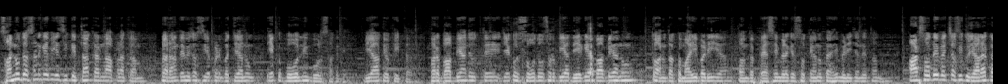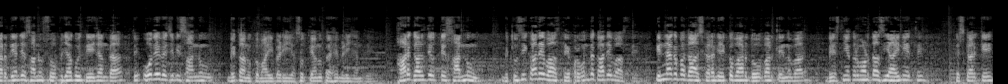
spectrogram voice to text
ਸਾਨੂੰ ਦੱਸਣਗੇ ਵੀ ਅਸੀਂ ਕਿੱਦਾਂ ਕਰਨਾ ਆਪਣਾ ਕੰਮ। ਘਰਾਂ ਦੇ ਵਿੱਚ ਅਸੀਂ ਆਪਣੇ ਬੱਚਿਆਂ ਨੂੰ ਇੱਕ ਬੋਲ ਨਹੀਂ ਬੋਲ ਸਕਦੇ। ਵਿਆਹ ਕਿਉਂ ਕੀਤਾ? ਪਰ ਬਾਬਿਆਂ ਦੇ ਉੱਤੇ ਜੇ ਕੋਈ 100 200 ਰੁਪਇਆ ਦੇ ਗਿਆ ਬਾਬਿਆਂ ਨੂੰ, ਤੁਹਾਨੂੰ ਤਾਂ ਕਮਾਈ ਬੜੀ ਆ, ਤੁਹਾਨੂੰ ਤਾਂ ਪੈਸੇ ਮਿਲ ਕੇ ਸੁੱਤਿਆਂ ਨੂੰ ਪੈਸੇ ਮਿਲ ਜਾਂਦੇ ਤੁਹਾਨੂੰ। 800 ਦੇ ਵਿੱਚ ਅਸੀਂ ਗੁਜ਼ਾਰਾ ਕਰਦੇ ਹਾਂ, ਜੇ ਸਾਨੂੰ ਸੁੱਪ ਜਾਂ ਕੋਈ ਦੇ ਜਾਂਦਾ, ਤੇ ਉਹਦੇ ਵਿੱਚ ਵੀ ਸਾਨੂੰ ਵੀ ਤੁਹਾਨੂੰ ਕਮਾਈ ਬੜੀ ਆ ਸੁੱਤਿਆਂ ਨੂੰ ਪੈਸੇ ਮਿਲ ਜਾਂਦੇ ਹਰ ਗੱਲ ਦੇ ਉੱਤੇ ਸਾਨੂੰ ਵੀ ਤੁਸੀਂ ਕਾਦੇ ਵਾਸਤੇ, ਪ੍ਰਬੰਧਕ ਕਾਦੇ ਵਾਸਤੇ? ਕਿੰਨਾ ਕੁ ਬਰਦਾਸ਼ਤ ਕਰਾਂਗੇ? ਇੱਕ ਵਾਰ, ਦੋ ਵਾਰ, ਤਿੰਨ ਵਾਰ? ਬੇਇੱਜ਼ਤੀਆਂ ਕਰਵਾਉਣ ਤਾਂ ਅਸੀਂ ਆਏ ਨਹੀਂ ਇੱਥੇ। ਇਸ ਕਰਕੇ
